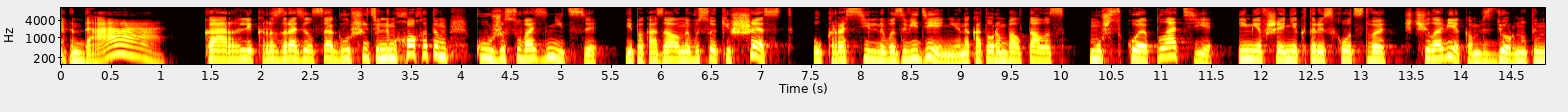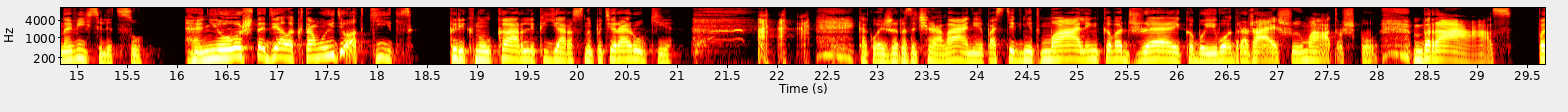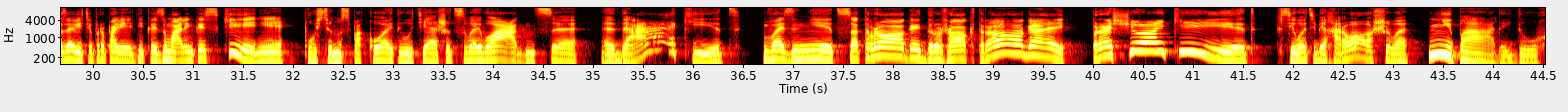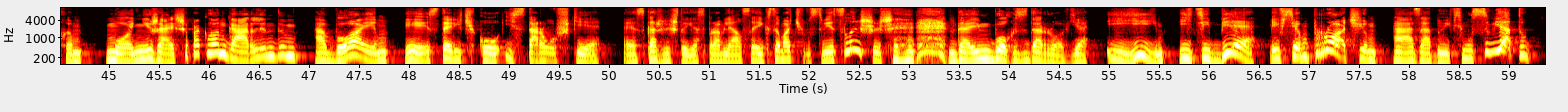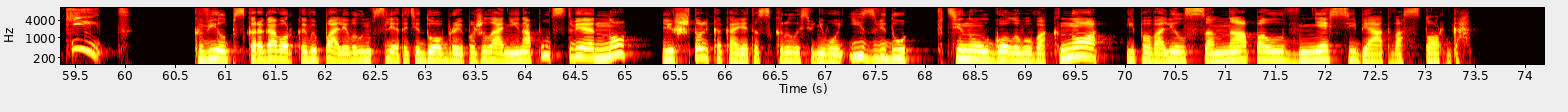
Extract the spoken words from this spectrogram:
Да!» Карлик разразился оглушительным хохотом к ужасу возницы и показал на высокий шест у красильного заведения, на котором болталось мужское платье, имевшее некоторое сходство с человеком, вздернутым на виселицу. «Неужто дело к тому идет, Кит?» — крикнул карлик, яростно потирая руки. Какое же разочарование постигнет маленького Джейкоба и его дрожайшую матушку. Брас, позовите проповедника из маленькой скини. Пусть он успокоит и утешит своего агнца. Да, Кит? Возница, трогай, дружок, трогай. Прощай, Кит. Всего тебе хорошего. Не падай духом. Мой нижайший поклон Гарлендам, обоим, и старичку, и старушке. Э, скажи, что я справлялся их самочувствие, слышишь? Дай им Бог здоровья. И им, и тебе, и всем прочим, а заодно и всему свету, Кит!» Квилп скороговоркой выпаливал им вслед эти добрые пожелания и напутствия, но лишь только карета скрылась у него из виду, втянул голову в окно и повалился на пол вне себя от восторга.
